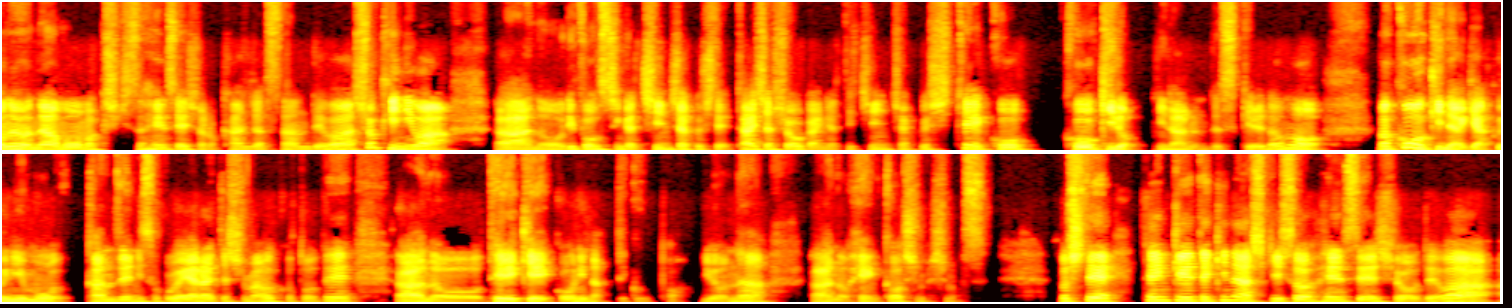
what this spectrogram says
このような網膜色素変性症の患者さんでは、初期には、あの、リポフチンが沈着して、代謝障害によって沈着して、高、高輝度になるんですけれども、まあ、後期には逆にもう完全にそこがやられてしまうことで、あの、低傾向になってくるというような、あの、変化を示します。そして、典型的な色素変性症では、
